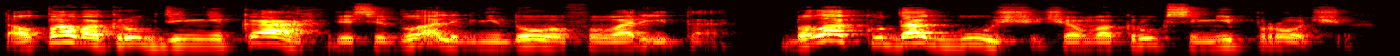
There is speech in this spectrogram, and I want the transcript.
Толпа вокруг денника, где седлали гнедого фаворита, была куда гуще, чем вокруг семи прочих.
